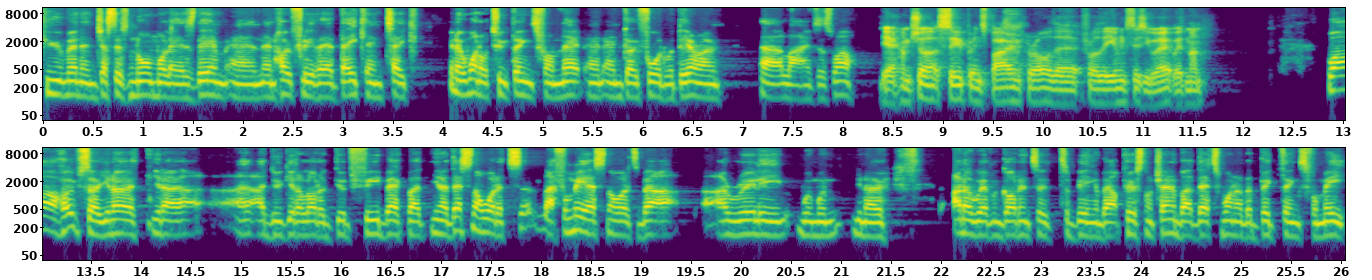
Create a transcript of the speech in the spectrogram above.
human and just as normal as them, and and hopefully that they can take you know one or two things from that and and go forward with their own uh, lives as well. Yeah, I'm sure that's super inspiring for all the for all the youngsters you work with, man. Well, I hope so. You know, you know, I, I do get a lot of good feedback, but you know, that's not what it's like for me. That's not what it's about. I really, when when you know, I know we haven't got into to being about personal training, but that's one of the big things for me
